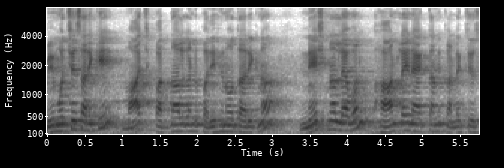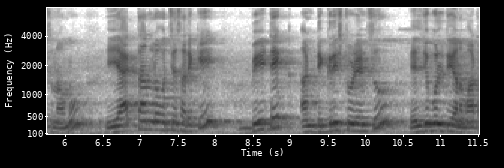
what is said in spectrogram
మేము వచ్చేసరికి మార్చ్ పద్నాలుగు అండ్ పదిహేనవ తారీఖున నేషనల్ లెవెల్ ఆన్లైన్ యాక్తాన్ని కండక్ట్ చేస్తున్నాము. ఈ యాక్తాన్లో వచ్చేసరికి BTech and degree students eligibility అనమాట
